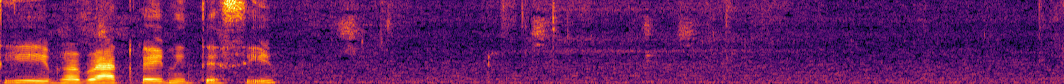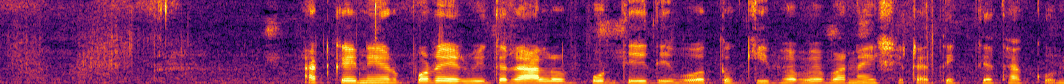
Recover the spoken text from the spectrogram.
দিয়ে এইভাবে আটকাই নিতেছি। আটকে নেওয়ার পরে এর ভিতরে আলুর পুর দিয়ে দিব। তো কীভাবে বানাই সেটা দেখতে থাকুন।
